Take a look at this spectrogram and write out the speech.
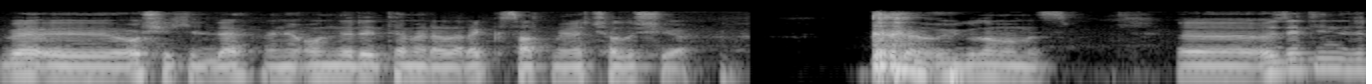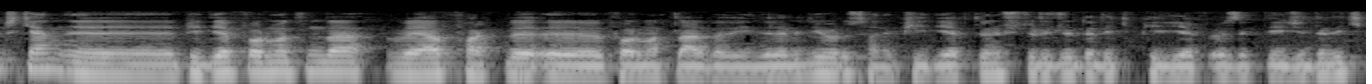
ve e, o şekilde hani onları temel alarak kısaltmaya çalışıyor uygulamamız. Ee, özet indirirken e, PDF formatında veya farklı e, formatlarda da indirebiliyoruz. Hani PDF dönüştürücü dedik, PDF özetleyici dedik.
